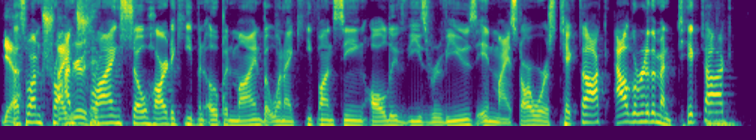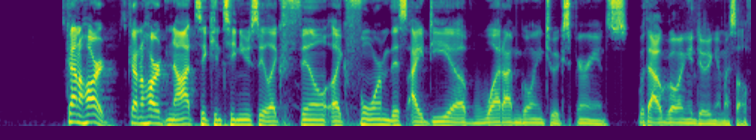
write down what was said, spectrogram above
yeah. that's why I'm trying. I'm trying so hard to keep an open mind, but when I keep on seeing all of these reviews in my Star Wars TikTok algorithm and TikTok, it's kind of hard. It's kind of hard not to continuously like film, like form this idea of what I'm going to experience without going and doing it myself.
